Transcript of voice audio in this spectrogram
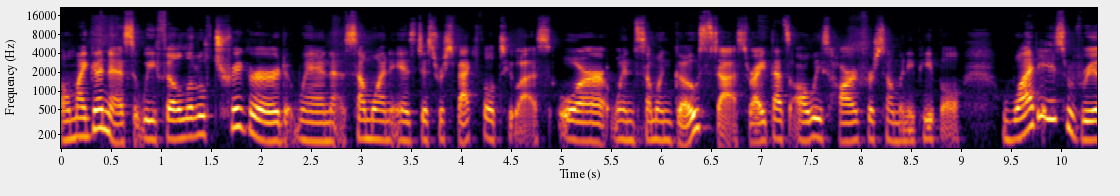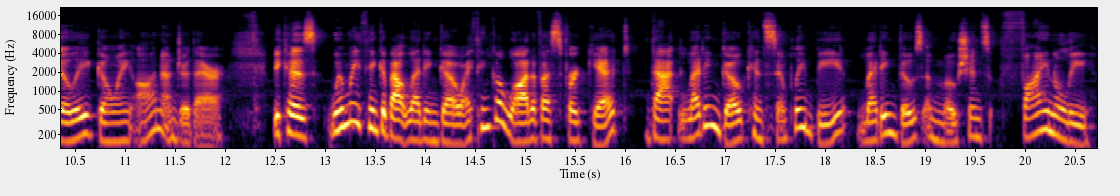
oh my goodness, we feel a little triggered when someone is disrespectful to us or when someone ghosts us, right? That's always hard for so many people. What is really going on under there? Because when we think about letting go, I think a lot of us forget that letting go can simply be letting those emotions finally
